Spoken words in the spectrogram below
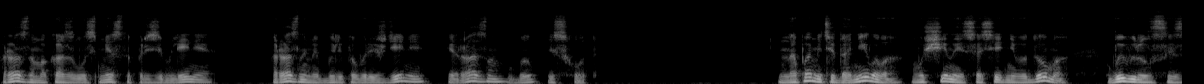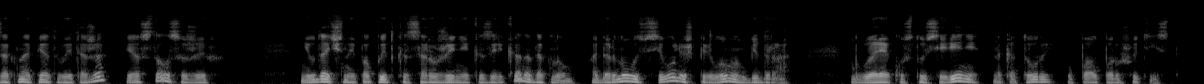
Разным оказывалось место приземления, разными были повреждения и разным был исход. На памяти Данилова мужчина из соседнего дома вывалился из окна пятого этажа и остался жив. Неудачная попытка сооружения козырька над окном обернулась всего лишь переломом бедра, благодаря кусту сирени, на который упал парашютист.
